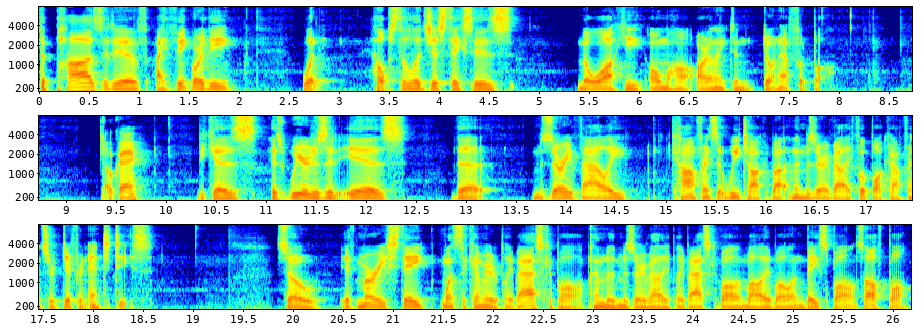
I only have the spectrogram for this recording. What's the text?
the positive, I think, or the what helps the logistics is Milwaukee, Omaha, Arlington don't have football. okay. because as weird as it is, the Missouri Valley Conference that we talk about and the Missouri Valley Football Conference are different entities. So if Murray State wants to come here to play basketball, come to the Missouri Valley to play basketball and volleyball and baseball and softball,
